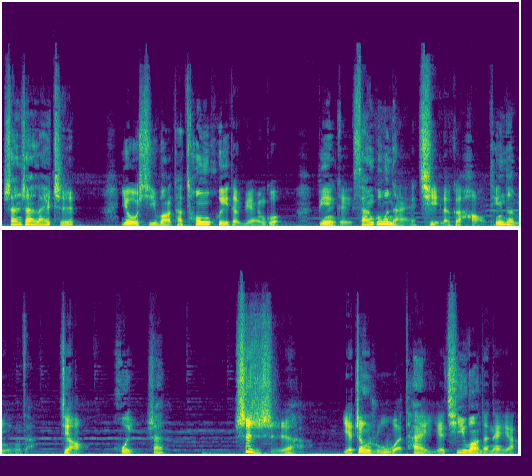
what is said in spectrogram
姗姗来迟，又希望她聪慧的缘故，便给三姑奶起了个好听的名字，叫惠山。事实啊，也正如我太爷期望的那样。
